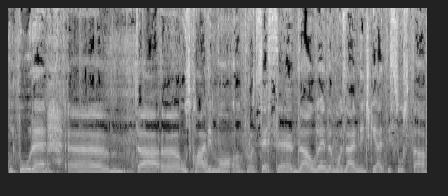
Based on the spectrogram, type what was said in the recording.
kulture, da uskladimo procese, da uvedemo zajednički IT sustav,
